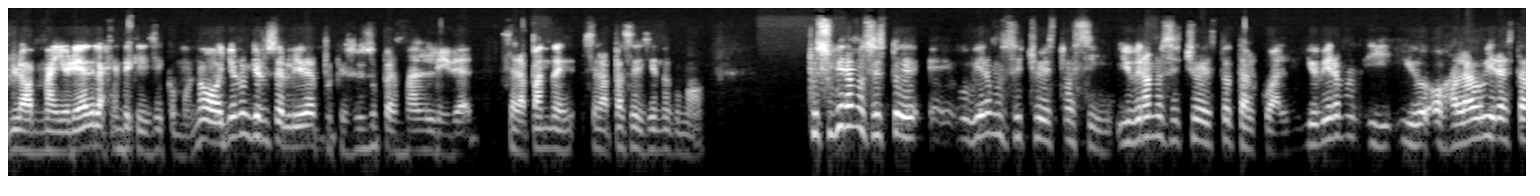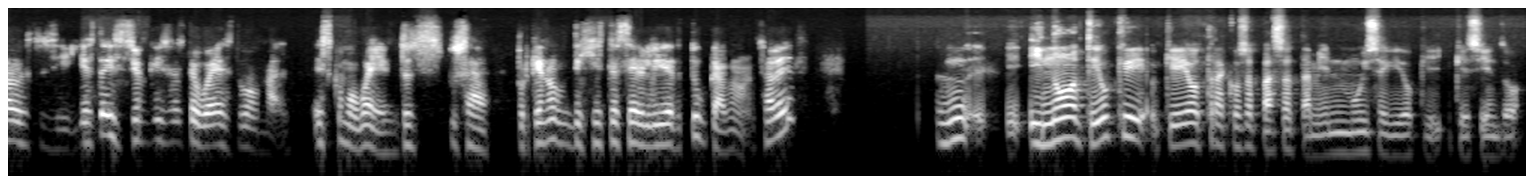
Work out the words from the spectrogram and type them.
la mayoría de la gente que dice como, no, yo no quiero ser líder porque soy súper mal líder, se la, panda- se la pasa diciendo como, pues hubiéramos esto, eh, hubiéramos hecho esto así, y hubiéramos hecho esto tal cual, y hubiéramos, y, y ojalá hubiera estado esto así, y esta decisión que hizo este güey estuvo mal. Es como, güey, entonces, o sea, ¿por qué no dijiste ser líder tú, cabrón? ¿Sabes? Y, y no, te digo que, que otra cosa pasa también muy seguido que, que siento.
